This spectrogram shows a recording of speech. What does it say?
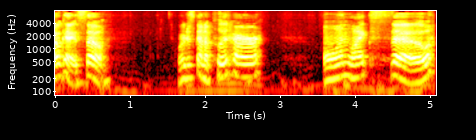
Okay, so we're just going to put her on like so.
